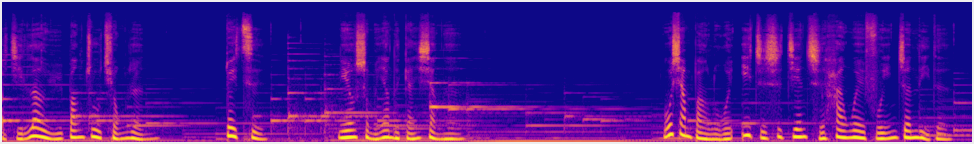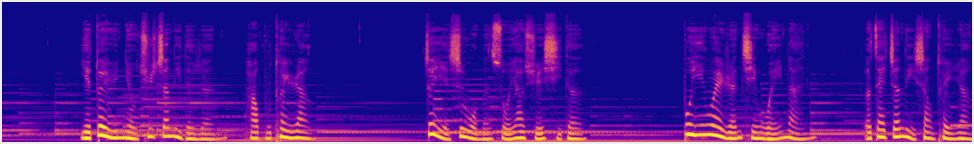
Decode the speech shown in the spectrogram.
以及乐于帮助穷人。对此，你有什么样的感想呢？我想保罗一直是坚持捍卫福音真理的，也对于扭曲真理的人毫不退让。这也是我们所要学习的，不因为人情为难而在真理上退让。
